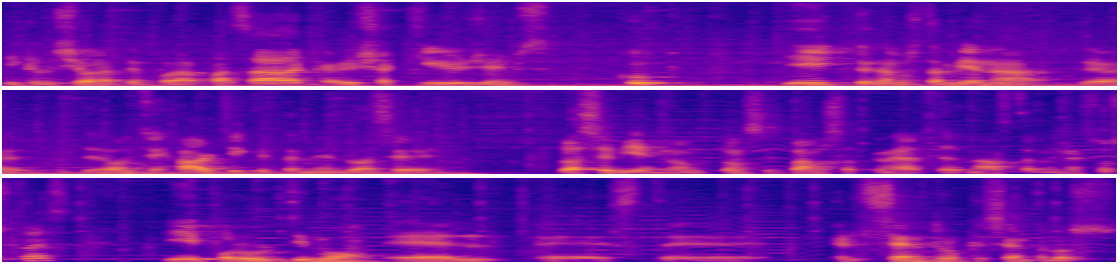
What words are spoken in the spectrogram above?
y que lo hicieron la temporada pasada, Kari Shakir, James Cook y tenemos también a Deontay Harty, que también lo hace, bien. Entonces vamos a tener alternados también esos tres. Y por último, el, este, centro que centra los,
